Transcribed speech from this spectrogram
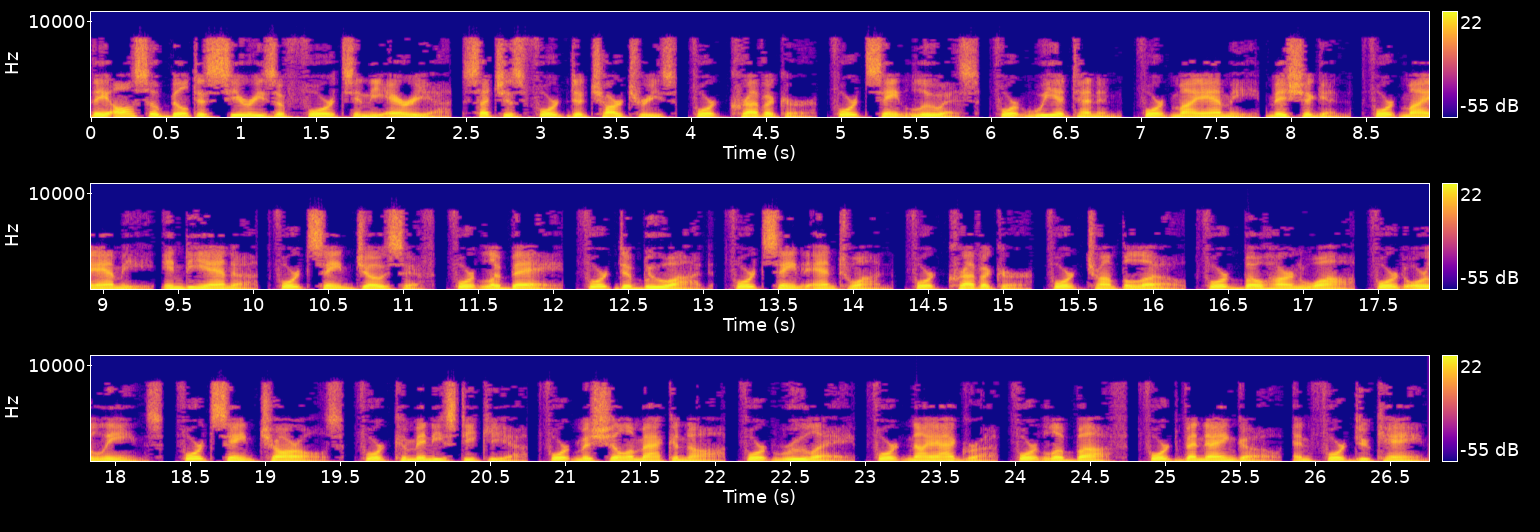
They also built a series of forts in the area, such as Fort de Chartres, Fort Crevecoeur, Fort St. Louis, Fort Ouiatenon, Fort Miami, Michigan, Fort Miami, Indiana, Fort St. Joseph, Fort La Baye, Fort de Buade, Fort St. Antoine, Fort Crevecoeur, Fort Trempealeau, Fort Beauharnois, Fort Orleans, Fort St. Charles, Fort Kaministiquia, Fort Michilimackinac, Fort Rouillé, Fort Niagara, Fort Le Boeuf, Fort Venango, and Fort Duquesne.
